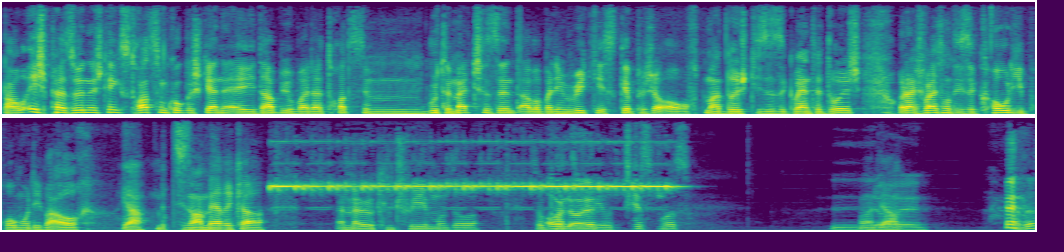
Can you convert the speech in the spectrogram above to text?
brauche ich persönlich nichts. Trotzdem gucke ich gerne AEW, weil da trotzdem gute Matches sind, aber bei den Weekly skippe ich auch oft mal durch diese Segmente durch. Oder ich weiß noch, diese Cody-Promo, die war auch, ja, mit diesem Amerika, American Dream und so. So oh, Patriotismus. Und ja.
